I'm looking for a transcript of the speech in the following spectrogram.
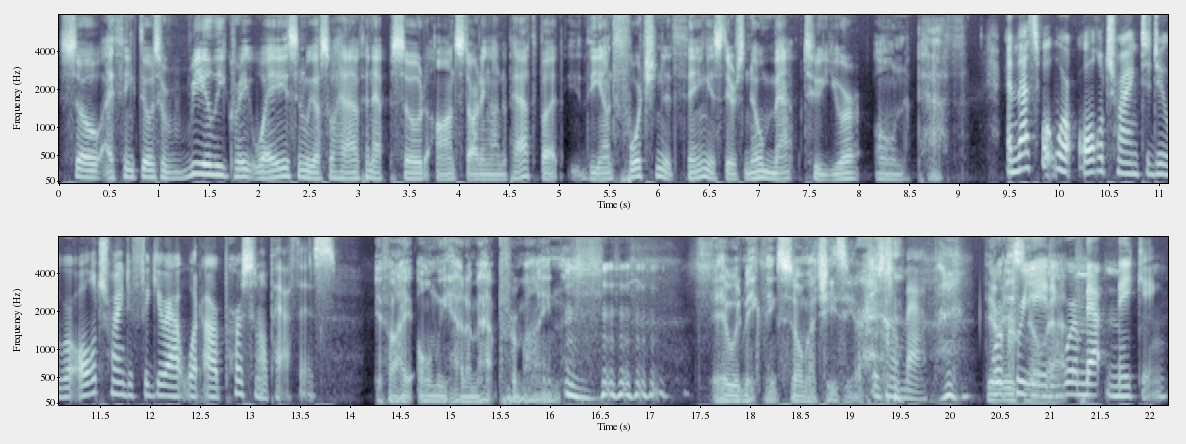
So I think those are really great ways, and we also have an episode on starting on the path. But the unfortunate thing is, there's no map to your own path. And that's what we're all trying to do. We're all trying to figure out what our personal path is. If I only had a map for mine, it would make things so much easier. There's no map. There we're is no creating, map. we're map making.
